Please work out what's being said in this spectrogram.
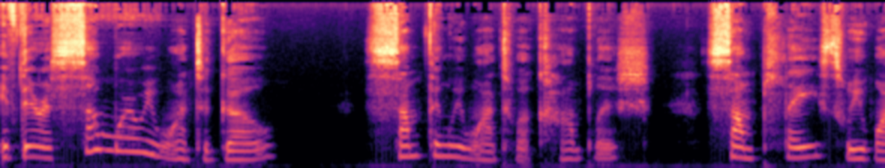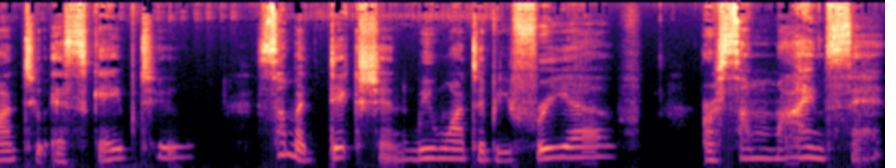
If there is somewhere we want to go, something we want to accomplish, some place we want to escape to, some addiction we want to be free of, or some mindset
